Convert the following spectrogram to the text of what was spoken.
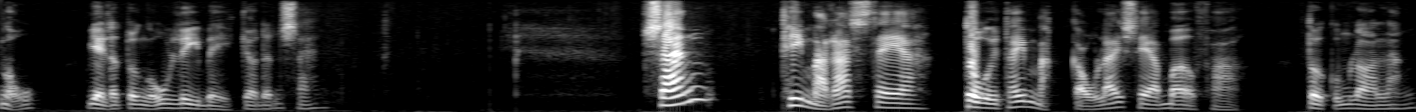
ngủ. Vậy là tôi ngủ ly bì cho đến sáng. Sáng khi mà ra xe, tôi thấy mặt cậu lái xe bơ phờ. Tôi cũng lo lắng.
